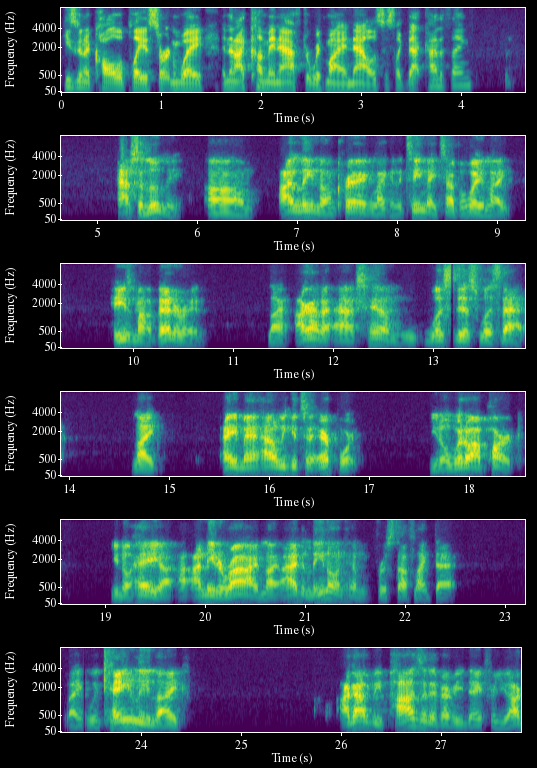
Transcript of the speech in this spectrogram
He's going to call a play a certain way, and then I come in after with my analysis, like that kind of thing? Absolutely. Um, I leaned on Craig like in a teammate type of way, like he's my veteran. Like I gotta ask him, what's this, what's that? Like, hey man, how do we get to the airport? You know, where do I park? You know, hey, I, I need a ride. Like I had to lean on him for stuff like that. Like with Cayleigh, like I got to be positive every day for you. I,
